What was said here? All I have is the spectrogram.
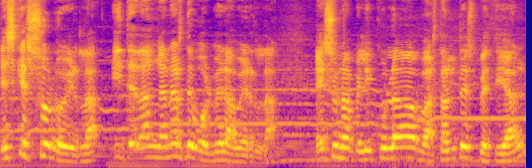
Es que solo oírla y te dan ganas de volver a verla. Es una película bastante especial,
